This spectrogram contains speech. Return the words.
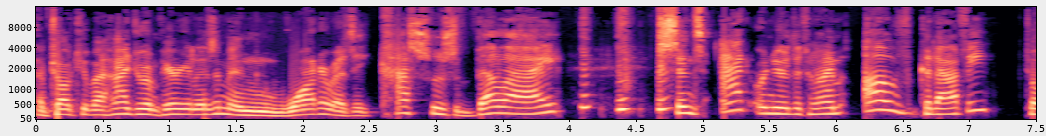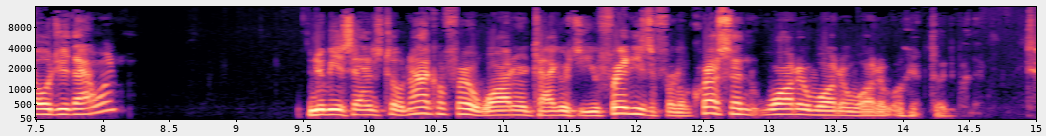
I've talked to you about hydro imperialism and water as a casus belli since at or near the time of Gaddafi. Told you that one. Nubia sandstone aquifer, water, Tigris, Euphrates, a fertile crescent, water, water, water. Okay, told you about that.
